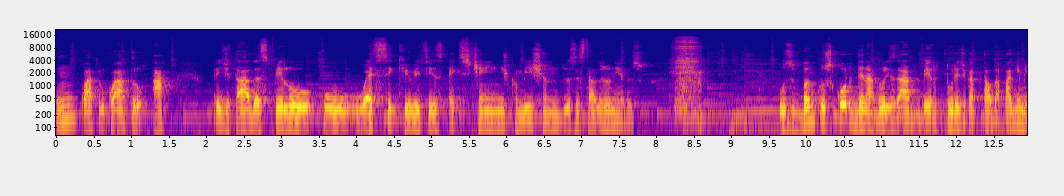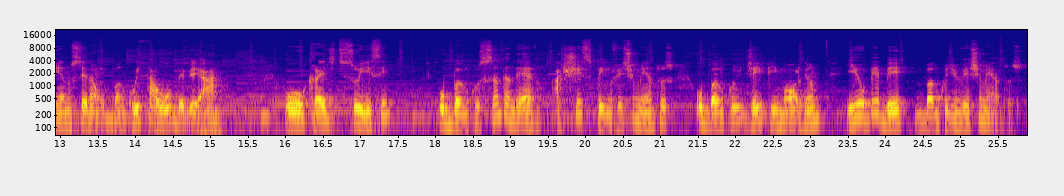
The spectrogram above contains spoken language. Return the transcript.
144A editadas pelo West Securities Exchange Commission dos Estados Unidos. Os bancos coordenadores da abertura de capital da PagMenos serão o Banco Itaú BBA, o Credit Suisse, o Banco Santander, a XP Investimentos, o Banco JP Morgan e o BB Banco de Investimentos.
